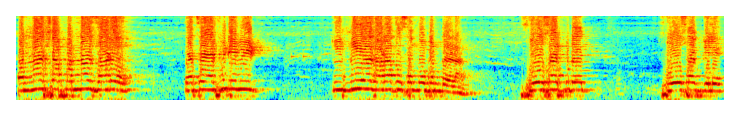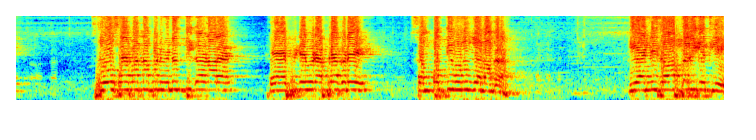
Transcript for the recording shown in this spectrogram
पन्नासच्या पन्नास झाड त्याचं ऍफिडेव्हिट की मी या झाडाचं संगोपन करणार. सीओ साहेब कुठे सीओ साहेब गेले. सीओ साहेबांना पण विनंती करणार आहे. हे ऍफिडेव्हिट आपल्याकडे संपत्ती म्हणून जमा करा. की यांनी जबाबदारी घेतली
